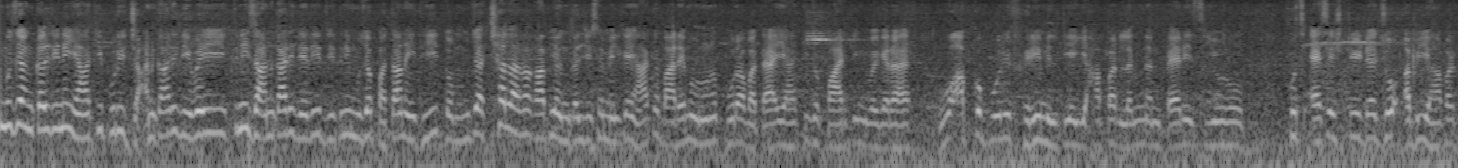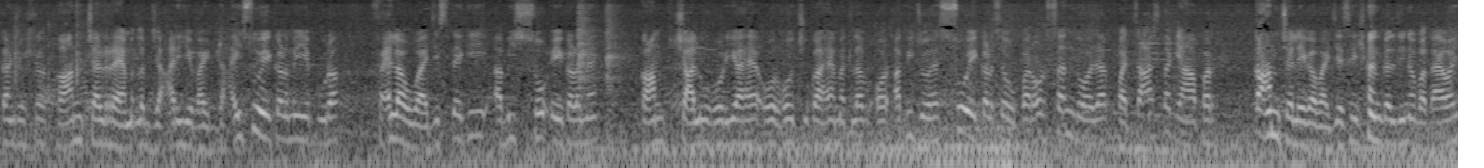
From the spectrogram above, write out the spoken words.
मुझे अंकल जी ने यहाँ की पूरी जानकारी दी, भाई, इतनी जानकारी दे दी जितनी मुझे पता नहीं थी। तो मुझे अच्छा लगा काफ़ी अंकल जी से मिलकर यहाँ के बारे में उन्होंने पूरा बताया। यहाँ की जो पार्किंग वगैरह है, वो आपको पूरी फ्री मिलती है। यहाँ पर लंदन, पेरिस, यूरोप, कुछ ऐसे स्ट्रीट है जो अभी यहाँ पर कंस्ट्रक्शन का काम चल रहा है मतलब जारी है भाई। ढाई एकड़ में ये पूरा फैला हुआ है, जिससे कि अभी सौ एकड़ में काम चालू हो रहा है और हो चुका है मतलब और अभी जो है सौ एकड़ से ऊपर और सन 2050 तक यहाँ पर काम चलेगा भाई, जैसे कि अंकल जी ने बताया भाई।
